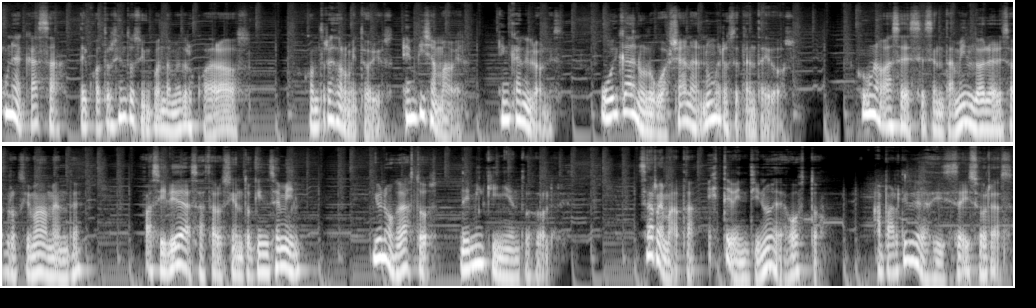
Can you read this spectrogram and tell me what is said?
una casa de 450 metros cuadrados, con tres dormitorios, en Villa Mabel, en Canelones, ubicada en Uruguayana número 72, con una base de 60 mil dólares aproximadamente, facilidades hasta los 115 mil y unos gastos de 1.500 dólares. Se remata este 29 de agosto, a partir de las 16 horas,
